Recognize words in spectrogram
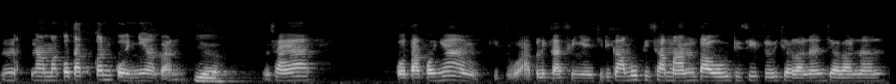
n- nama kotaku kan Konya kan Iya. misalnya kota Konya gitu aplikasinya. Jadi kamu bisa mantau di situ jalanan-jalanan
